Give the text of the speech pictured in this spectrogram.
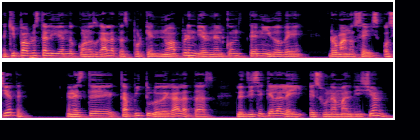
Aquí Pablo está lidiando con los Gálatas porque no aprendieron el contenido de Romanos 6 o 7. En este capítulo de Gálatas les dice que la ley es una maldición,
